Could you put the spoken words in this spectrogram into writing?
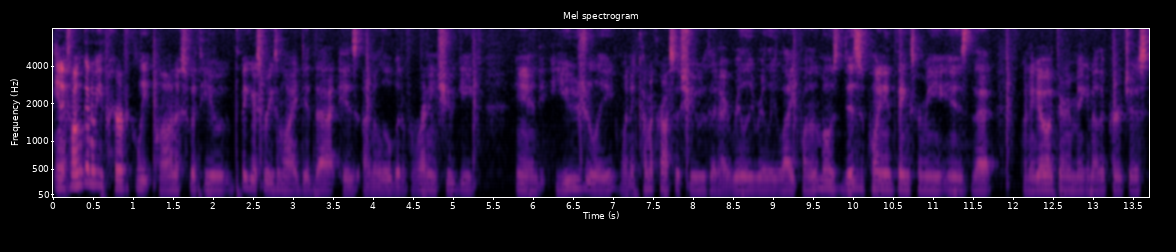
And if I'm going to be perfectly honest with you, the biggest reason why I did that is I'm a little bit of a running shoe geek. And usually, when I come across a shoe that I really, really like, one of the most disappointing things for me is that when I go out there and make another purchase,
